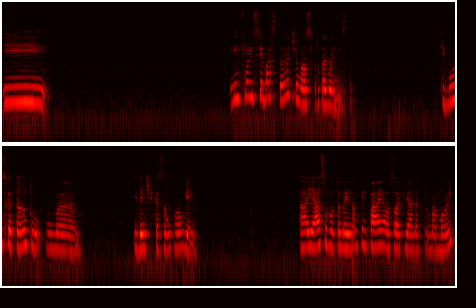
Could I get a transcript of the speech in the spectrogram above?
E influencia bastante o nosso protagonista, que busca tanto uma identificação com alguém. A Yasuho também não tem pai, ela só é criada por uma mãe.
